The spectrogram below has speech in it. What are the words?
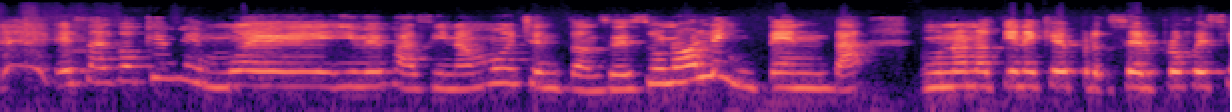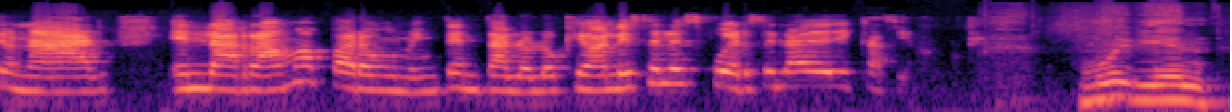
es algo que me mueve y me fascina mucho, entonces uno le intenta, uno no tiene que ser profesional en la rama para uno intentarlo, lo que vale es el esfuerzo y la dedicación. Muy bien.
